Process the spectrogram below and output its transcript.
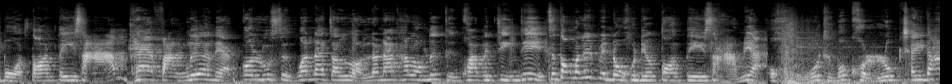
โบสถ์ตอนตีสามแค่ฟังเรื่องเนี่ยก็รู้สึกว่าน่าจะหลอนแล้วนะ ถ้าลองนึกถึงความเป็นจริงที่ จะต้องมาเล่นเป็นโนคนเดียวตอนตีสามเนี่ยโอ้โหถือว่าขนลุกใช้ได้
